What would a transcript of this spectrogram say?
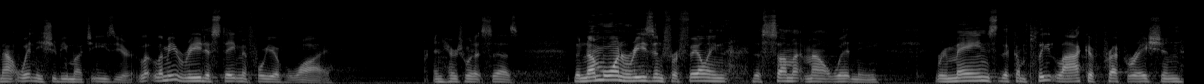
Mount Whitney should be much easier. Let, let me read a statement for you of why. And here's what it says The number one reason for failing the summit Mount Whitney remains the complete lack of preparation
